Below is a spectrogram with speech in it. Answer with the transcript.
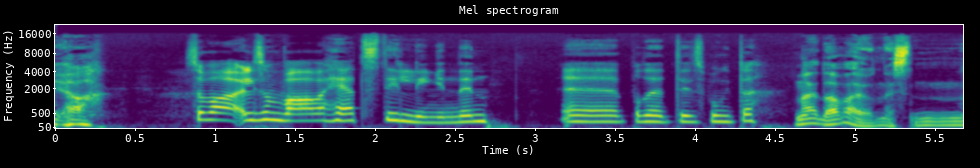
ja. Så hva, liksom, hva het stillingen din eh, på det tidspunktet? Nei, da var jeg jo nesten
